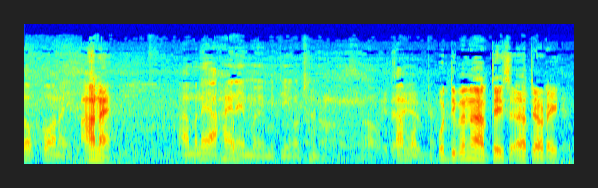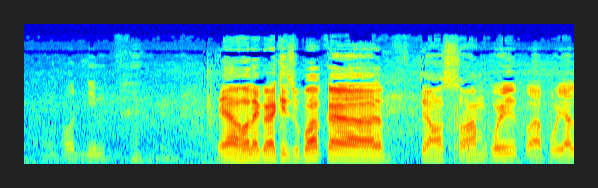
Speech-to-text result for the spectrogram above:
লগ পোৱা নাই। অহা নাই? মানে অহাই নাই মই মিটিঙত ভোট দিবে না তেইছ তেৰ তাৰিখে? ভোট দিম। এয়া হ'ল এগৰাকী যুৱক তেওঁ চৰম কৰি পৰিয়াল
